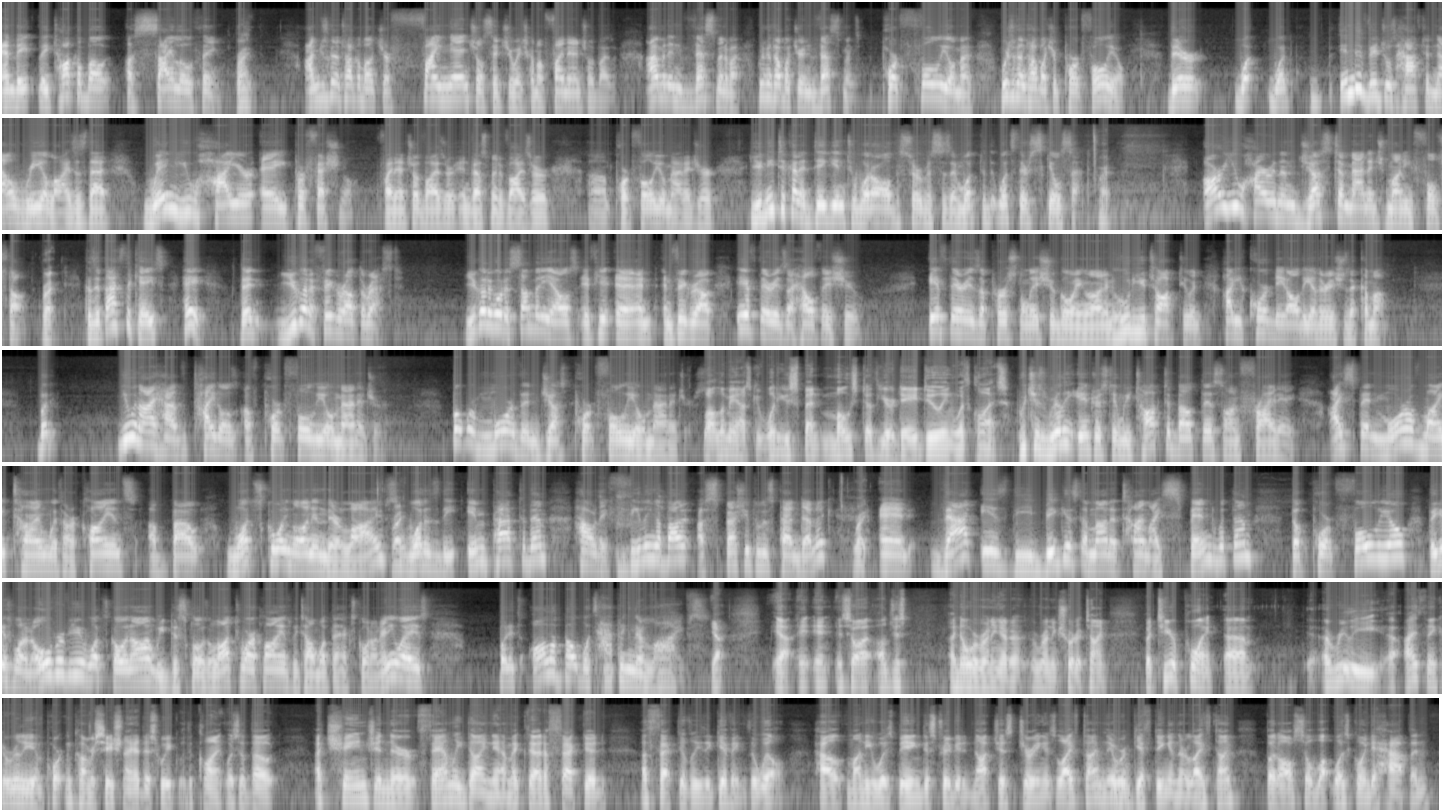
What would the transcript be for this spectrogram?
and they, they talk about a silo thing. right. I'm just going to talk about your financial situation. I'm a financial advisor. I'm an investment advisor. We're going to talk about your investments, portfolio man. We're just going to talk about your portfolio. There, what what individuals have to now realize is that when you hire a professional, financial advisor, investment advisor, um, portfolio manager, you need to kind of dig into what are all the services and what do, what's their skill set. Right. Are you hiring them just to manage money? Full stop. Right. Because if that's the case, hey, then you got to figure out the rest. You got to go to somebody else if you and and figure out if there is a health issue, if there is a personal issue going on, and who do you talk to, and how do you coordinate all the other issues that come up. But you and I have titles of portfolio manager, but we're more than just portfolio managers. Well, let me ask you, what do you spend most of your day doing with clients? which is really interesting. We talked about this on Friday. I spend more of my time with our clients about what's going on in their lives, Right. what is the impact to them, how are they feeling about it, especially through this pandemic. Right. And that is the biggest amount of time I spend with them. The portfolio, they just want an overview of what's going on. We disclose a lot to our clients. We tell them what the heck's going on, anyways. But it's all about what's happening in their lives. Yeah, yeah, and, and- so I'll just. I know we're running at a running short of time, but to your point, um, a really, I think, a really important conversation I had this week with a client was about a change in their family dynamic that affected effectively the giving, the will, how money was being distributed, not just during his lifetime, they were mm-hmm. gifting in their lifetime, but also what was going to happen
